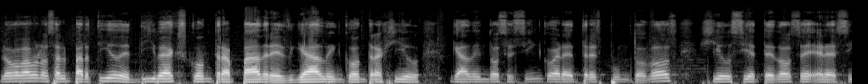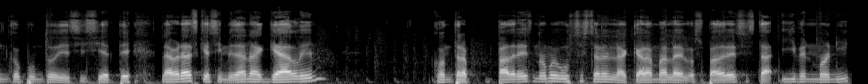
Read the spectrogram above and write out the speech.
Luego vámonos al partido de D-backs contra Padres, Galen contra Hill. Galen 12.5 era de 3.2, Hill 7.12 era de 5.17. La verdad es que si me dan a Galen contra Padres, no me gusta estar en la cara mala de los Padres, está even money,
